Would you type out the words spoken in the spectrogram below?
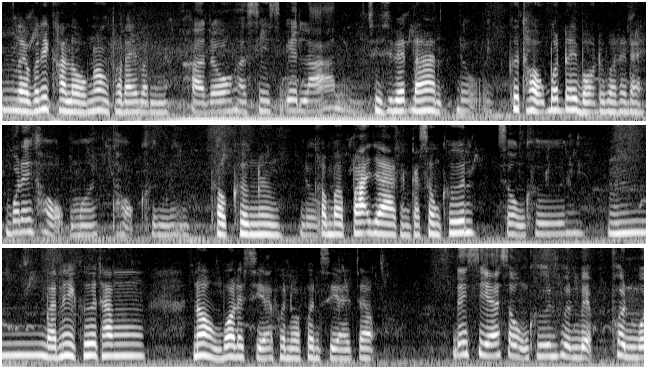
มแล้วบัดนี้ค่ารองน้องเท่าใดบัดนี้ค่าดองค่ะ41ล้าน41ล้าน โดยคือถอกเบิดได้บ่หรือว่าใดบ่ได้ถอกเมื่อถอกครึ่งหนึง ๆถอกครึ่งหนึงโดย คำว่าปะยากันก็ส่งคืนส่งคืนอืมบัดนี้คือทั้งน้องบ่ได้เสียเพิ่นว่าเพิ่นเสียเจ้าได้เสียส่งคืนเพิ่นแบบเพิ่นบ่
